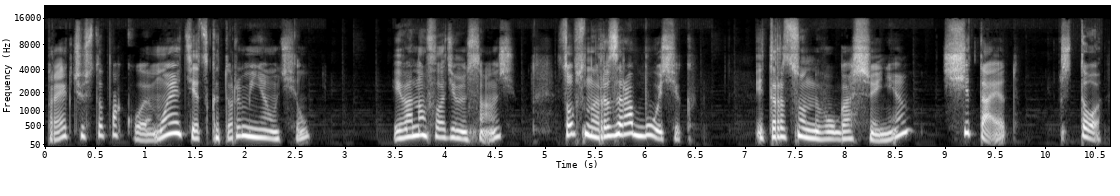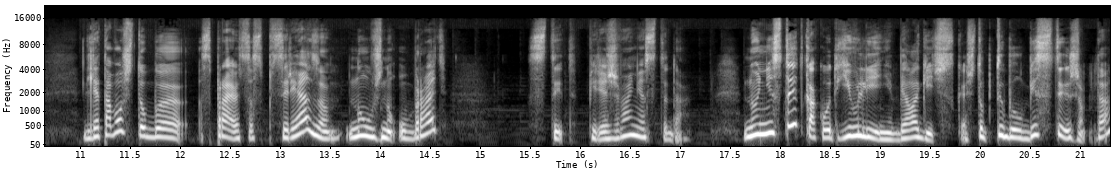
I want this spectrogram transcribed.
проект «Чувство покоя», мой отец, который меня учил, Иванов Владимир Александрович, собственно, разработчик итерационного угошения, считают, что для того, чтобы справиться с псориазом, нужно убрать стыд, переживание стыда. Но не стыд, как вот явление биологическое, чтобы ты был бесстыжим, да?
